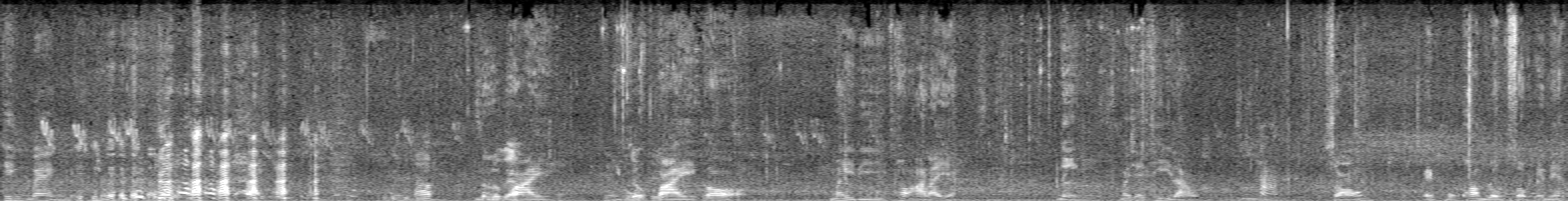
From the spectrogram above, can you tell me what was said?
ทิ้งแม่งเลยครับสรุปไป อยู่ไปก็ไม่ดีเพราะอะไรอะหนึ่งไม่ใช่ที่เราค่ะสองไปปลูกความลงศพเลยเนี้ย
